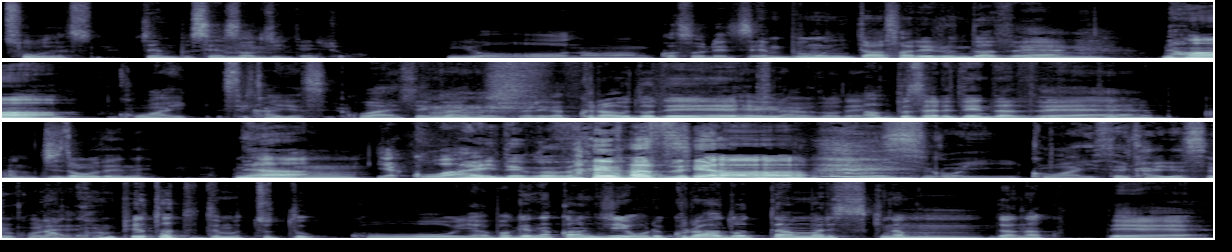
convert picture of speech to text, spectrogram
そうですね。全部センサーついてんでしょ、いやー、なんかそれ全部モニターされるんだぜ。うんなあ。怖い世界ですよ。怖い世界で、うんそれがクラウドクでラウドで。アップされてんだでぜ。あの自動でね。なあ、うんいや、怖いでございますよ。すごい怖い世界ですよ、これ。コンピューターってでもちょっとこう、やばげな感じ。俺、クラウドってあんまり好きな子うんじゃなくて、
